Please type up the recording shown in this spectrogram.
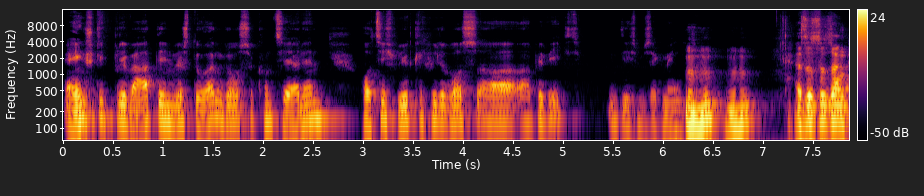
Einstieg private Investoren, großer Konzerne, hat sich wirklich wieder was bewegt in diesem Segment. Mhm, mhm. Also sozusagen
